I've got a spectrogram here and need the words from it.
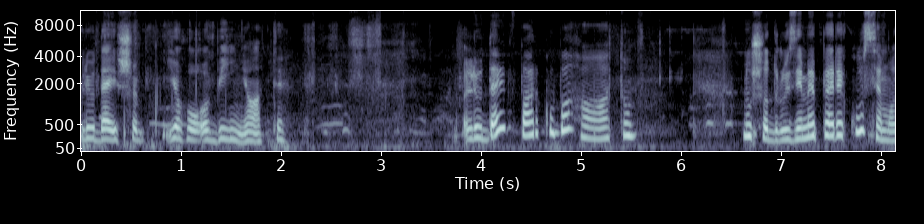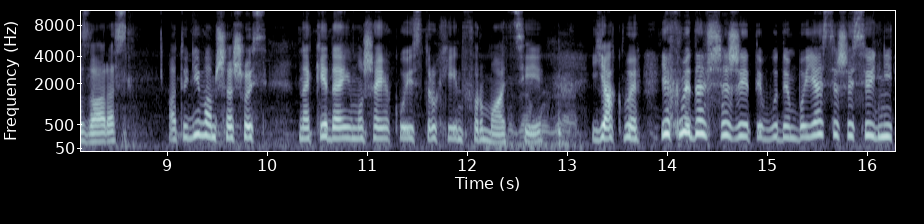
людей, щоб його обійняти. Людей в парку багато. Ну що, друзі, ми перекусимо зараз, а тоді вам ще щось накидаємо, ще якоїсь трохи інформації. Як ми, як ми далі жити будемо, бо яся ще сьогодні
